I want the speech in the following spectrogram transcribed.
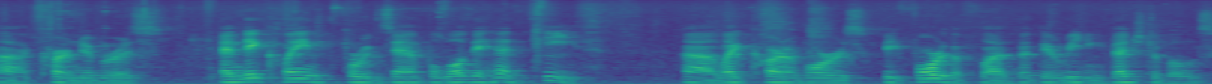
uh, carnivorous. And they claim, for example, well, they had teeth uh, like carnivores before the flood, but they were eating vegetables.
